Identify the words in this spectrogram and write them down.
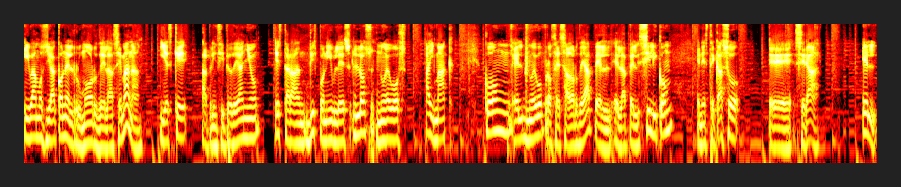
Y vamos ya con el rumor de la semana, y es que a principio de año estarán disponibles los nuevos iMac con el nuevo procesador de Apple, el Apple Silicon. En este caso eh, será el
